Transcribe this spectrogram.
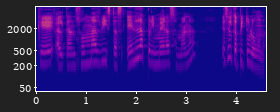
que alcanzó más vistas en la primera semana es el capítulo 1.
